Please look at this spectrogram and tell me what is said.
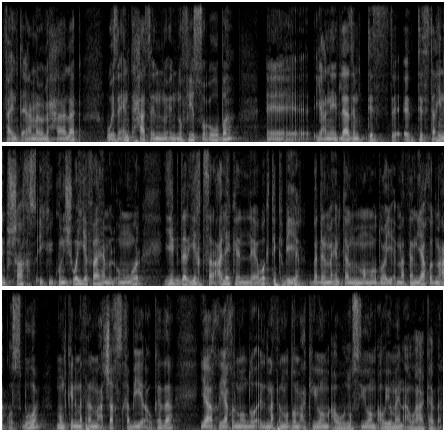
فأنت اعمله لحالك. وإذا أنت حاسس انه إنه في صعوبة آه، يعني لازم تستعين بشخص يكون شوية فاهم الأمور يقدر يختصر عليك الوقت كبير. بدل ما أنت الموضوع مثلا ياخذ معك أسبوع ممكن مثلا مع شخص خبير أو كذا ياخذ الموضوع مثلا الموضوع معك يوم أو نص يوم أو يومين أو هكذا.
